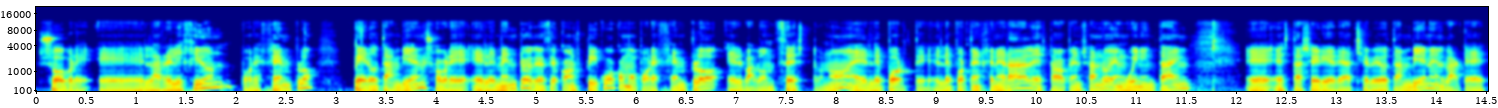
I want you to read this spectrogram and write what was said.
sobre eh, la religión, por ejemplo, pero también sobre elementos de ocio conspicuo como por ejemplo el baloncesto, ¿no? El deporte, el deporte en general, estaba pensando en Winning Time, eh, esta serie de HBO también en la que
